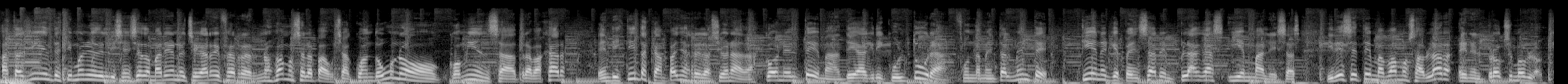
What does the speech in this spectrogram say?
Hasta allí el testimonio del licenciado Mariano Echegaray Ferrer. Nos vamos a la pausa. Cuando uno comienza a trabajar en distintas campañas relacionadas con el tema de agricultura, fundamentalmente, tiene que pensar en plagas y en malezas. Y de ese tema vamos a hablar en el próximo bloque.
